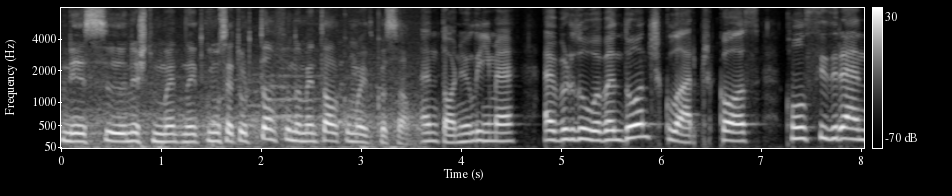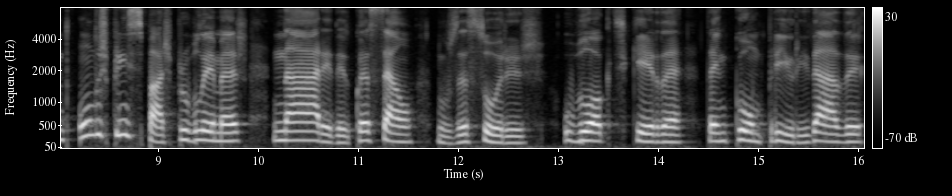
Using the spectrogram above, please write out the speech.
nesse, neste momento num setor tão fundamental como a educação. António Lima abordou o abandono escolar precoce, considerando um dos principais problemas na área da educação nos Açores. O Bloco de Esquerda tem como prioridade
